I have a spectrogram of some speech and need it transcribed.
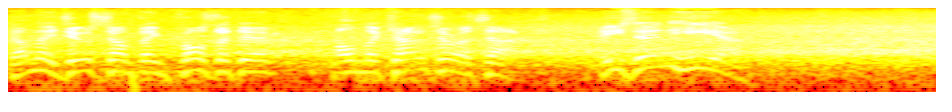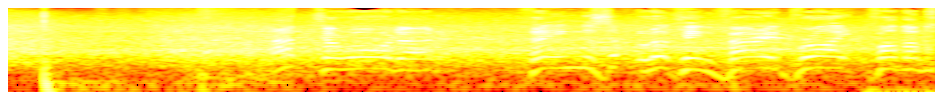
Can they do something positive on the counter-attack? He's in here. After ordered, things looking very bright for them.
